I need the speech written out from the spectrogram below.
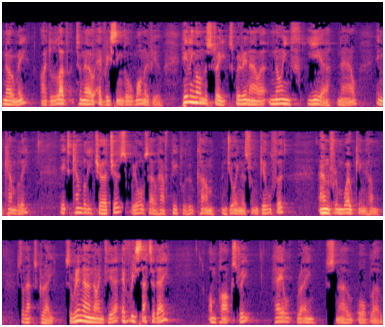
know me. I'd love to know every single one of you. Healing on the Streets, we're in our ninth year now in Camberley. It's Camberley churches. We also have people who come and join us from Guildford and from Wokingham. So that's great. So we're in our ninth year. Every Saturday on Park Street, hail, rain, snow, or blow.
